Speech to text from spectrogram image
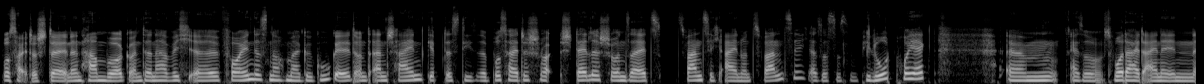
Bushaltestellen in Hamburg. Und dann habe ich äh, vorhin das nochmal gegoogelt und anscheinend gibt es diese Bushaltestelle schon seit 2021. Also es ist ein Pilotprojekt. Ähm, also es wurde halt eine in,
